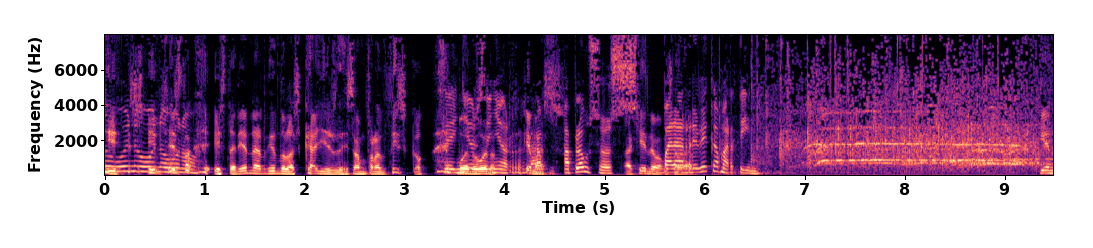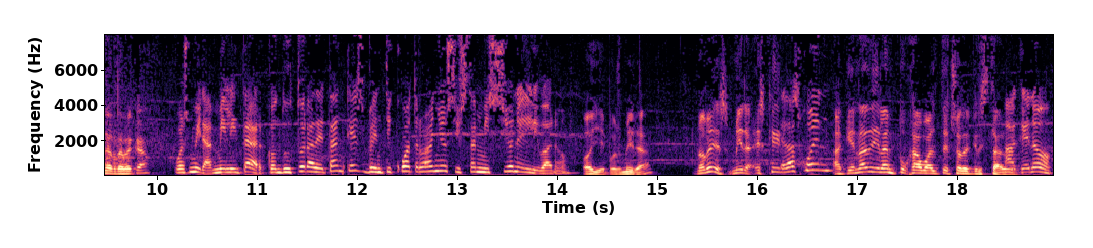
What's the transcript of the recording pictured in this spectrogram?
si- bueno, si bueno, dice esto, bueno. estarían ardiendo las calles de San Francisco. Señor, bueno, bueno, señor. ¿Qué más? Aplausos ¿A quién le vamos a para? Rebeca Martín. ¿Quién es Rebeca? Pues mira, militar, conductora de tanques, 24 años y está en misión en Líbano. Oye, pues mira. ¿No ves? Mira, es que... ¿Te das cuenta? A que nadie la ha empujado al techo de cristal. ¿A que no?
